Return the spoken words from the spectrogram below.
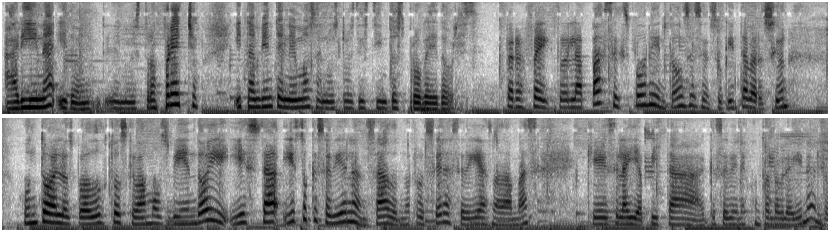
harina y de, de nuestro afrecho. Y también tenemos a nuestros distintos proveedores. Perfecto. La Paz Expone entonces en su quinta versión junto a los productos que vamos viendo y, y, y esto que se había lanzado, ¿no, Rosera? Hace días nada más, que es la yapita que se viene junto al doble aguinaldo.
